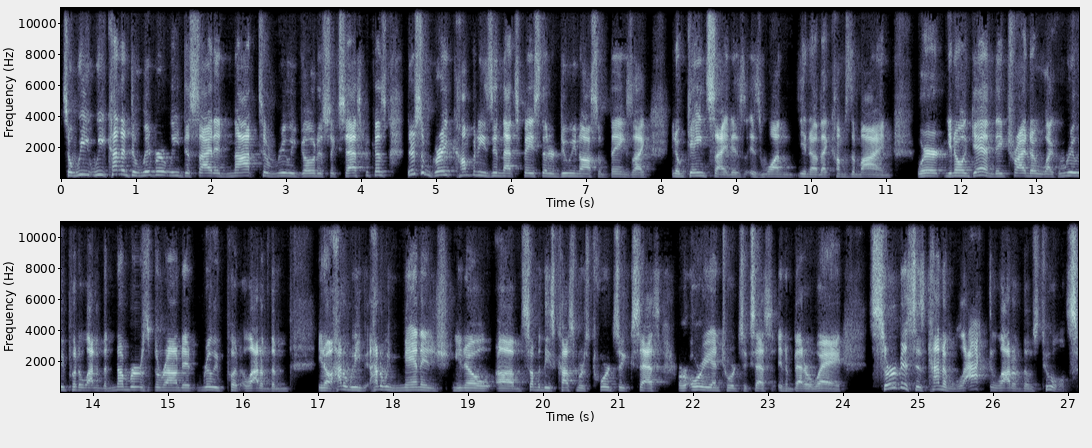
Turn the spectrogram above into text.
So we we kind of deliberately decided not to really go to success because there's some great companies in that space that are doing awesome things. Like you know gainsight is is one you know that comes to mind where you know again they try to like really put a lot of the numbers around it really put a lot of them you know how do we how do we manage you know um, some of these customers towards success or orient towards success in a better way service has kind of lacked a lot of those tools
